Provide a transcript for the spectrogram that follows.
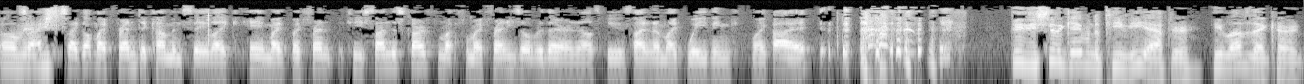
oh So man, I, so I got my friend to come and say like, hey, my, my friend, can you sign this card for my, for my friend? He's over there. And LSV signed and I'm like waving, I'm like, hi. Dude, you should have gave him the PV after. He loves that card.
